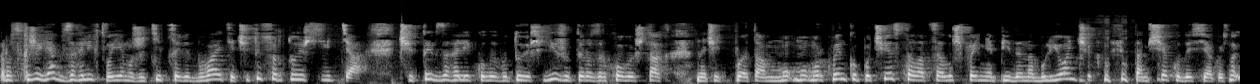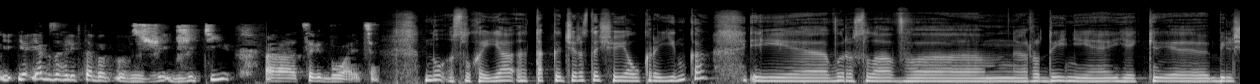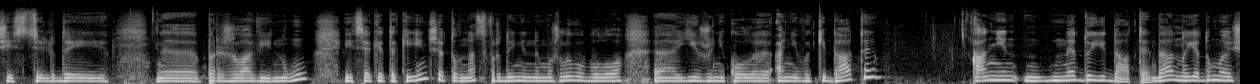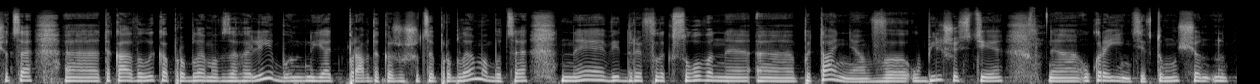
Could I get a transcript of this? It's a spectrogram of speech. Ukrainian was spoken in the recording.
розкажи, як взагалі в твоєму житті це відбувається? Чи ти сортуєш сміття? Чи ти взагалі, коли готуєш їжу, ти розраховуєш так, значить, там морквинку почистила, це лушпиня піде на бульйончик, там ще кудись якось. Ну як взагалі в тебе в жи- в житті е, це відбувається? Ну, слухай, я е, так через те, що я українка і виросла в е, родині, які більшість людей пережила війну і всяке таке інше, то в нас в родині неможливо було їжу ніколи ані викидати. Ані не доїдати. Да? Ну, я думаю, що це е, така велика проблема взагалі. Бо я правда кажу, що це проблема, бо це не відрефлексоване е, питання в у більшості е, українців. Тому що ну,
